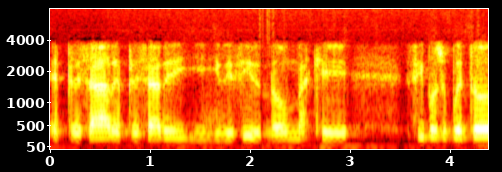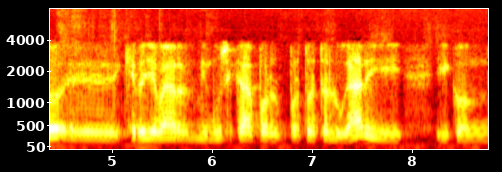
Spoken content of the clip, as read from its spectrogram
expresar, expresar y, y decir, ¿no? Más que Sí, por supuesto, eh, quiero llevar mi música por, por todos estos lugares y, y con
